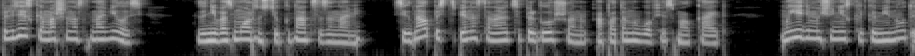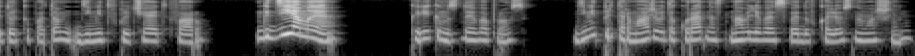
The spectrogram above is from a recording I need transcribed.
Полицейская машина остановилась за невозможностью гнаться за нами. Сигнал постепенно становится приглушенным, а потом и вовсе смолкает. Мы едем еще несколько минут, и только потом Демид включает фару. «Где мы?» Криком задаю вопрос. Демид притормаживает, аккуратно останавливая свою двухколесную машину.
